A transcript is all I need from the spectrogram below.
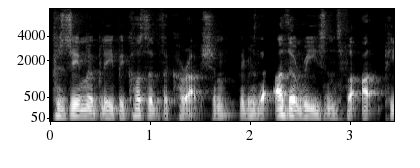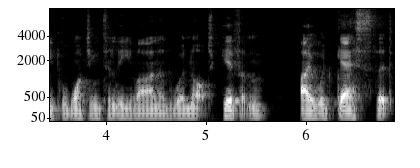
presumably because of the corruption, because the other reasons for uh, people wanting to leave Ireland were not given. I would guess that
